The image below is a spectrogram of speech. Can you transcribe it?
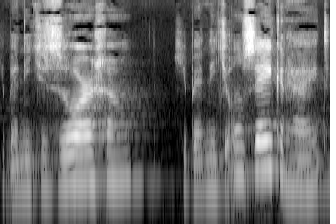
je bent niet je zorgen, je bent niet je onzekerheid.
